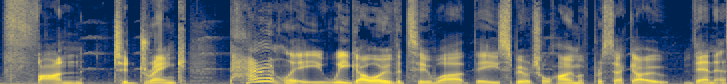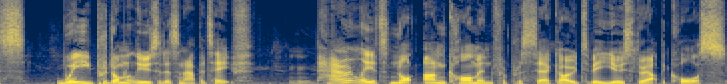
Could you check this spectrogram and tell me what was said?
fun to drink. Apparently, we go over to uh, the spiritual home of Prosecco, Venice. We predominantly use it as an aperitif. Apparently, it's not uncommon for Prosecco to be used throughout the course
